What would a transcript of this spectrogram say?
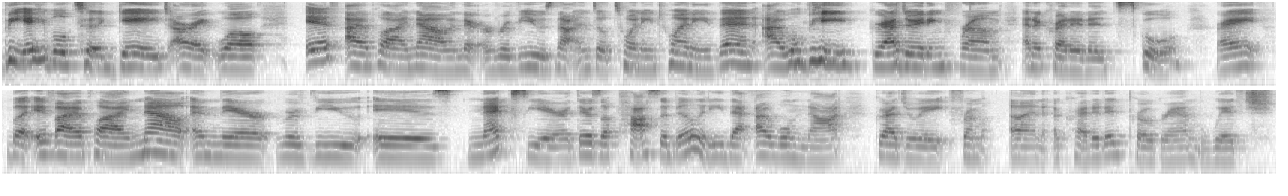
be able to gauge all right, well, if I apply now and their review is not until 2020, then I will be graduating from an accredited school, right? But if I apply now and their review is next year, there's a possibility that I will not graduate from an accredited program, which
